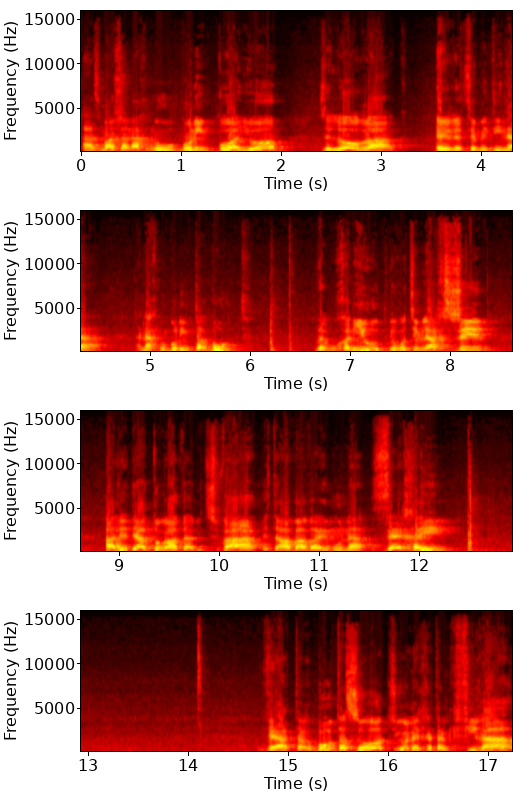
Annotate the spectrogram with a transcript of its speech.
אז מה שאנחנו בונים פה היום זה לא רק ארץ ומדינה, אנחנו בונים תרבות ורוחניות ורוצים להחזיר על ידי התורה והמצווה את האהבה והאמונה, זה חיים. והתרבות הזאת שהיא הולכת על כפירה,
